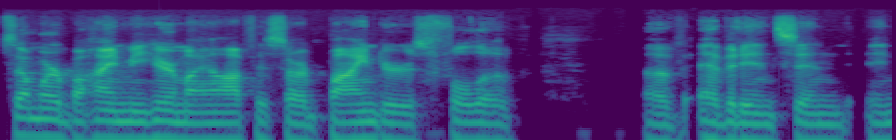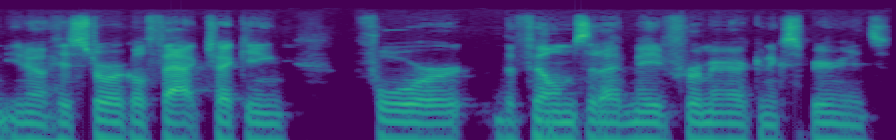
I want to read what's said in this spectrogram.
somewhere behind me here in my office are binders full of of evidence and and you know historical fact checking for the films that I've made for American Experience.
